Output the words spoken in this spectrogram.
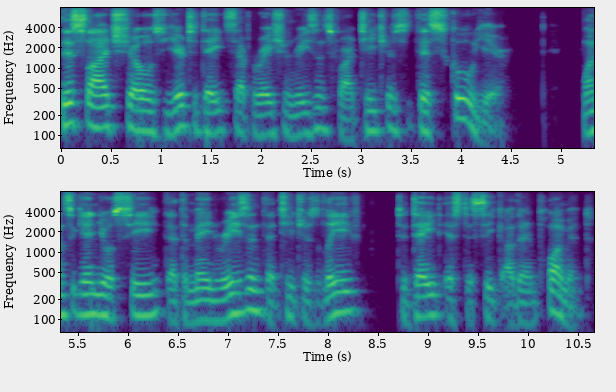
This slide shows year-to-date separation reasons for our teachers this school year. Once again, you'll see that the main reason that teachers leave to date is to seek other employment,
